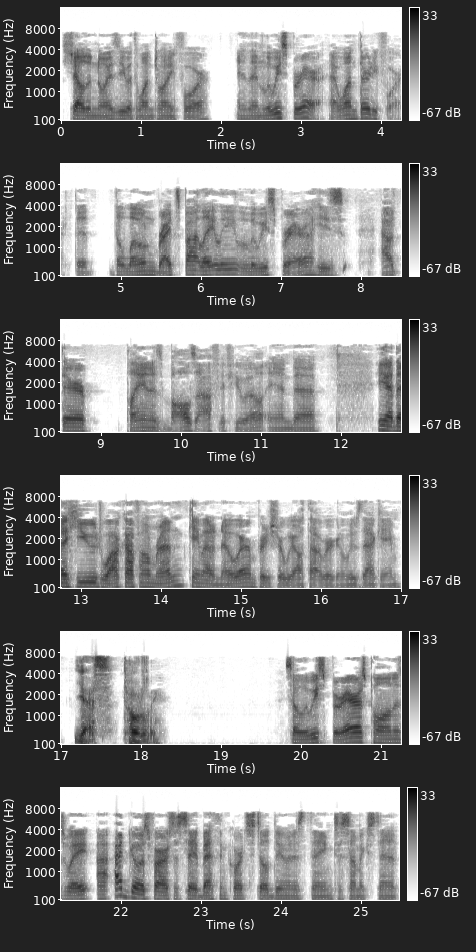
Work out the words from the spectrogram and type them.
Sheldon Neuse with 124, and then Luis Barrera at 134. The the lone bright spot lately, Luis Barrera. He's out there playing his balls off, if you will, and uh, he had that huge walk off home run. Came out of nowhere. I'm pretty sure we all thought we were going to lose that game. Yes, totally. So Luis Barrera's pulling his weight. I, I'd go as far as to say Bethancourt's still doing his thing to some extent.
